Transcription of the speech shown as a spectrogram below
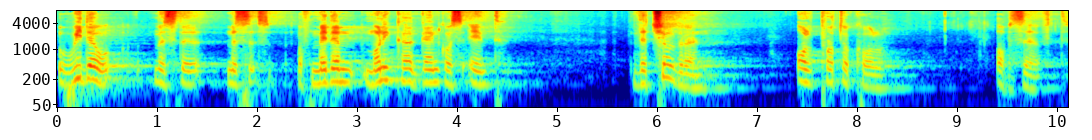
widow, Mr. Mrs. of Madam Monica Geingos and the children, all protocol observed.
